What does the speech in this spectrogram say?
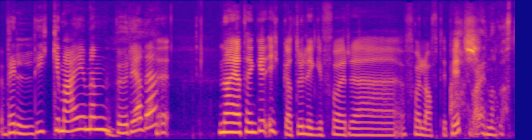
Veldig ikke meg, men bør jeg det? Nei, jeg tenker ikke at du ligger for, uh, for lavt i pitch. Det var enda godt.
